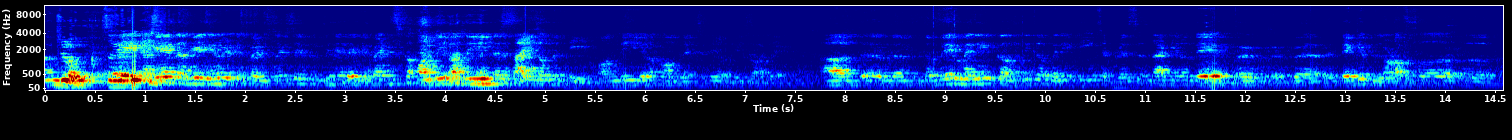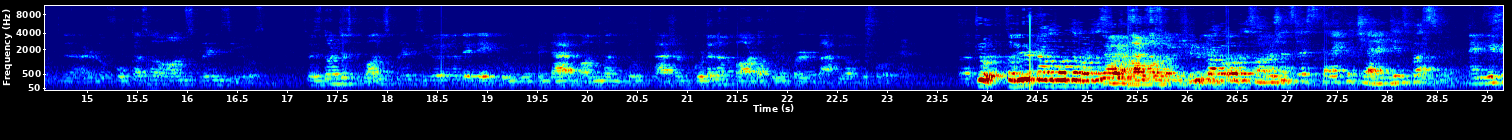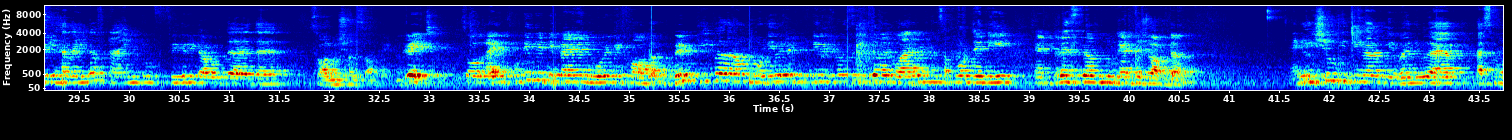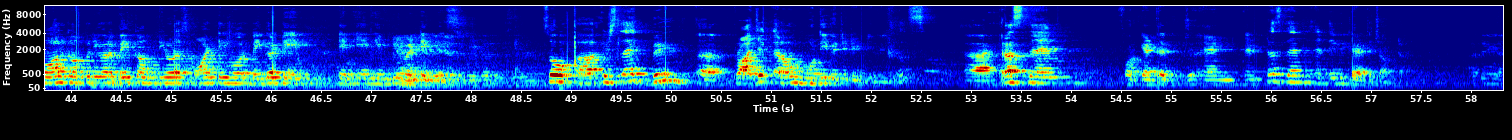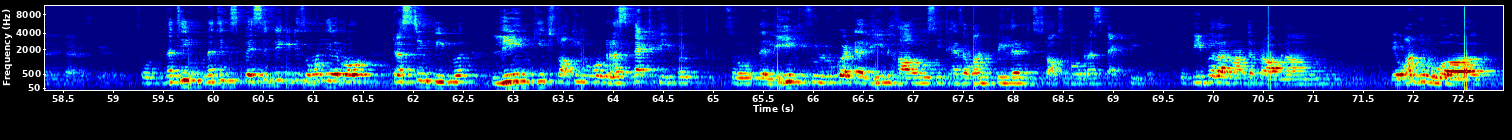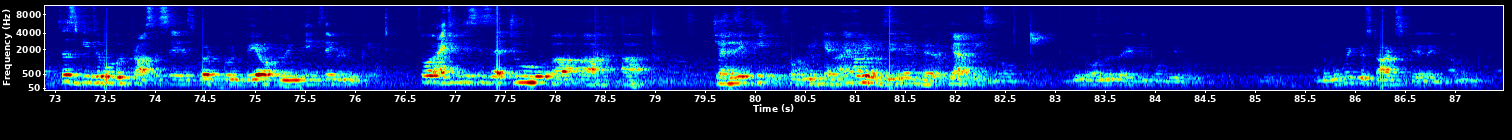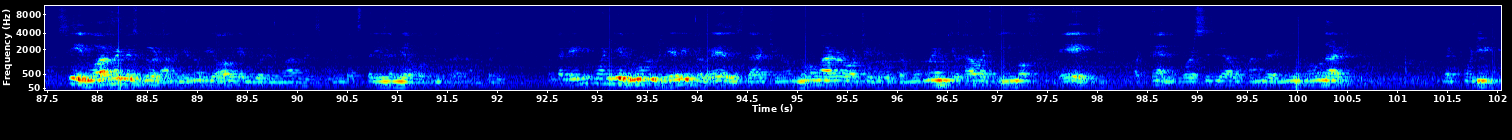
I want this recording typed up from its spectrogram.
I'm True. So again, again, again, you know, it depends. Let's say it depends on the on the, the size of the team, on the you know complexity of the project. Uh, the, the, the way many companies or many teams addresses that, you know, they uh, uh, they give a lot of uh, uh, I don't know focus on sprint zeros. So it's not just one sprint zero. You know, they take the entire one month to thrash out good enough part of you know product backlog beforehand. Uh, True. So we will talk about the, about the Yeah, yeah, solutions. solution. We will talk about the solutions. Let's collect the challenges first, and we will have enough time to figure it out the, the solutions of it. Great. So I am putting it depend and moving it forward. Build people around motivated individuals, give them environment and support they need, and trust them to get the job done. Any issue with you have when you have a small company or a big company or a small team or bigger team in, in implementing this? So uh, it's like build a project around motivated individuals. Uh, trust them for get the and, and trust them and they will get the job done. I think I think that is scalable. So nothing nothing specific. It is only about trusting people. Lean keeps talking about respect people. So the lean, if you look at a lean house, it has a one pillar which talks about respect people. So people are not the problem. They want to work. Just give them a good processes, good good way of doing things. They will do great. So I think this is a too uh, uh, uh, generic thing. So we can. I have an opinion here. Yeah, please. You know, always the 80 20 rule. And the moment you start scaling, I mean, see, environment is good. I mean, you know, all get good environments. That's the reason we are working for a company. But that 80 20 rule really prevails that, you know, no matter what you do, the moment you have a team of 8 or 10 versus you have 100, you know that that 20%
